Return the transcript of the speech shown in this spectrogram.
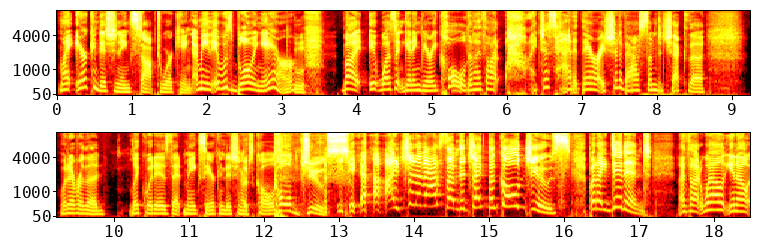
my air conditioning stopped working. I mean, it was blowing air Oof. but it wasn't getting very cold. And I thought, wow, I just had it there. I should have asked them to check the whatever the liquid is that makes air conditioners cold. Cold juice. Yeah, I should have asked them to check the cold juice, but I didn't. And I thought, well, you know,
